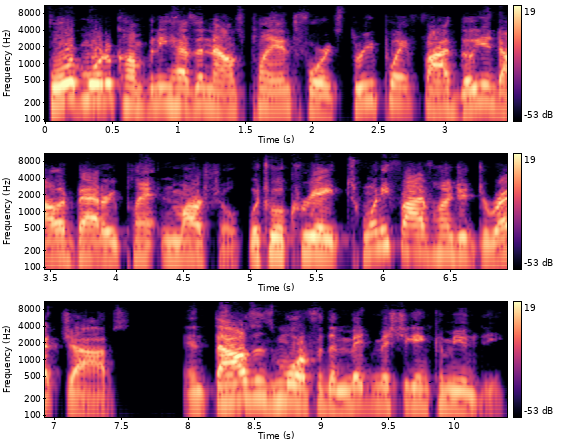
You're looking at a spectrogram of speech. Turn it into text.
Ford Motor Company has announced plans for its $3.5 billion battery plant in Marshall, which will create 2,500 direct jobs and thousands more for the mid Michigan community.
